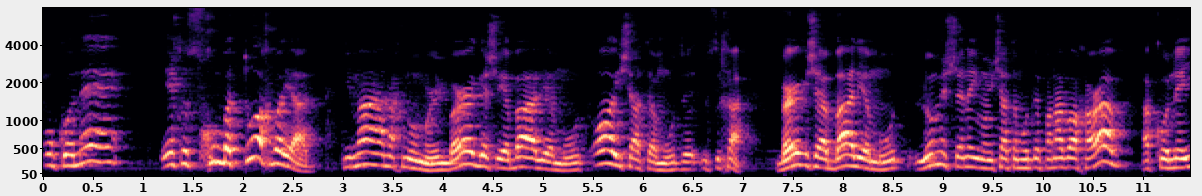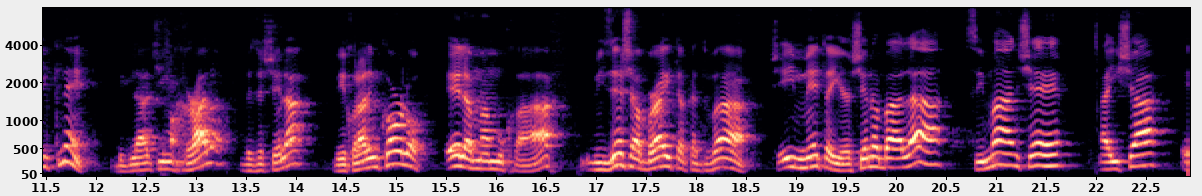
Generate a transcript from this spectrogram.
הוא קונה, יש לו סכום בטוח ביד. כי מה אנחנו אומרים? ברגע שהבעל ימות, או האישה תמות, סליחה, ברגע שהבעל ימות, לא משנה אם האישה תמות לפניו או אחריו, הקונה יקנה, בגלל שהיא מכרה לו, וזה שלה, והיא יכולה למכור לו. אלא מה מוכח? מזה שהברייתא כתבה שאם מתה ירשנה בעלה, סימן שהאישה אה,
